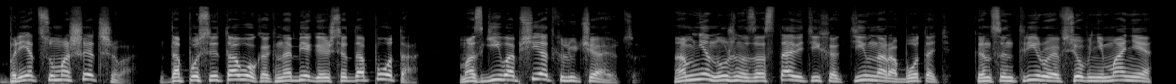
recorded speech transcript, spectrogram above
Бред сумасшедшего. Да после того, как набегаешься до пота, мозги вообще отключаются. А мне нужно заставить их активно работать, концентрируя все внимание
